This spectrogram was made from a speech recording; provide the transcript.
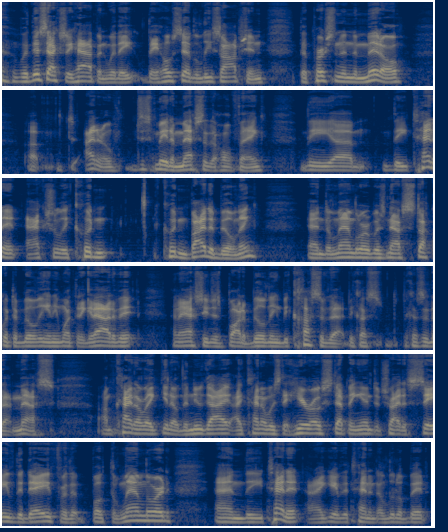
where this actually happened, where they they hosted the lease option, the person in the middle, uh, I don't know, just made a mess of the whole thing. The um, the tenant actually couldn't couldn't buy the building, and the landlord was now stuck with the building, and he wanted to get out of it. And I actually just bought a building because of that, because because of that mess. I'm kind of like you know the new guy. I kind of was the hero stepping in to try to save the day for the both the landlord and the tenant. And I gave the tenant a little bit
